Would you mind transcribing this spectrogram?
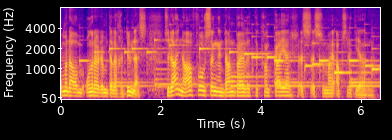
omdat daar onderhoude met hulle gedoen is. So daai navorsing en dan by hulle te gaan kuier is is vir my absoluut heerlik.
